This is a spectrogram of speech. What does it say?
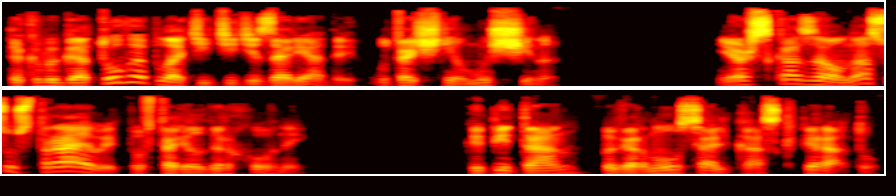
Так вы готовы оплатить эти заряды? уточнил мужчина. Я же сказал, нас устраивает, повторил Верховный. Капитан повернулся Алькас к пирату.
